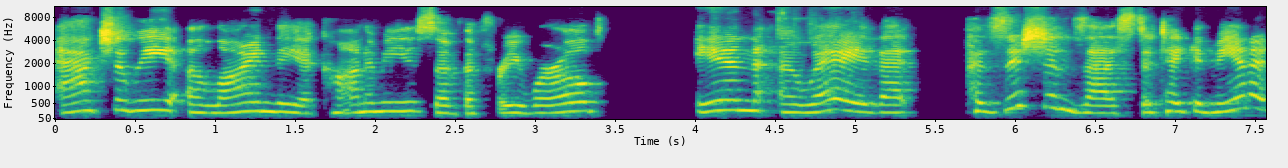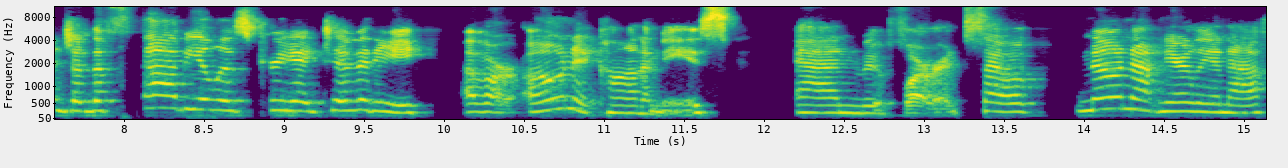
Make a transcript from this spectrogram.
actually align the economies of the free world in a way that positions us to take advantage of the fabulous creativity of our own economies and move forward. So, no, not nearly enough.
